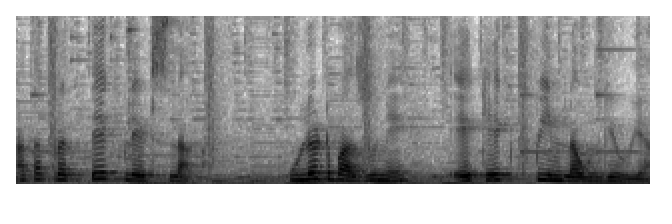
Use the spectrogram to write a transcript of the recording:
आता प्रत्येक प्लेट्सला उलट बाजूने एक एक पिन लावून घेऊया.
